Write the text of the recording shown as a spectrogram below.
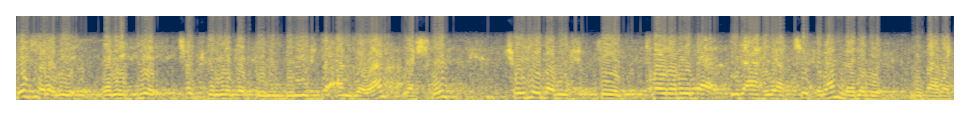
bir sonra bir emekli, çok hürmet ettiğimiz bir müftü amca var, yaşlı. Çocuğu da müftü, torunu da ilahiyatçı falan böyle bir mübarek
